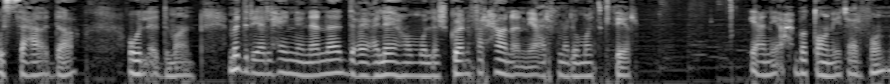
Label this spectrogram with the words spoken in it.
والسعادة والإدمان. ما أدري الحين يعني أنا أدعي عليهم ولا شو أنا فرحانة أني أعرف معلومات كثير. يعني أحبطوني تعرفون؟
